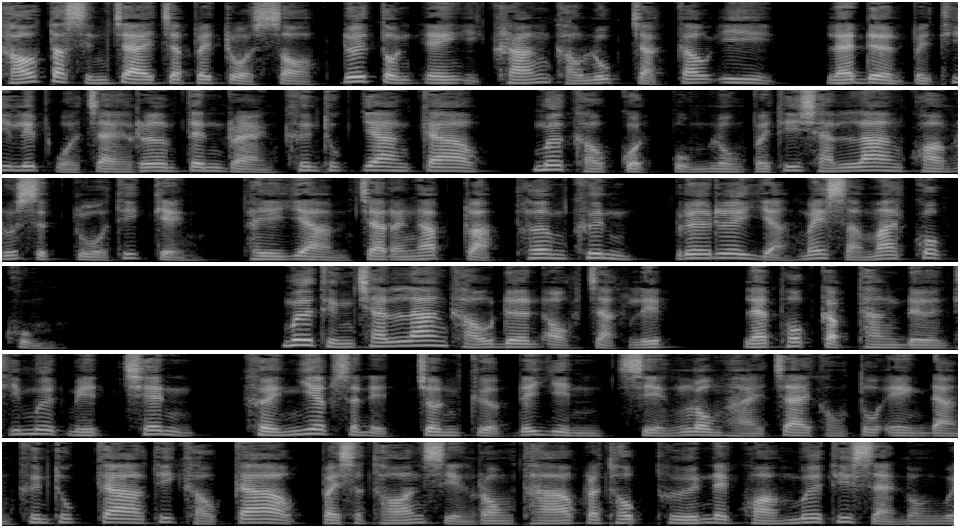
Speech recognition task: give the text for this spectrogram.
เขาตัดสินใจจะไปตรวจสอบด้วยตนเองอีกครั้งเขาลุกจากเก้าอี้ และเดินไปที่ลิฟต์หัวใจเริ่มเต้นแรงขึ้นทุกย่างก้าว เมื่อเขากดปุ่มลงไปที่ชั้นล่างความรู้สึกกลัวที่เก่ง พยายามจะระงับกลับเพิ่มขึ้นเรื่อยๆ อย่างไม่สามารถควบคุม เมื่อถึงชั้นล่างเขาเดินออกจากลิฟต์และพบกับทางเดินที่มืดมิด เช่น เคยเงียบสนิทจนเกือบได้ยินเสียงลมหายใจของตัวเองดังขึ้นทุกก้าวที่เขาก้าวไปสะท้อนเสียงรองเท้ากระทบพื้นในความมืดที่แสนวังเว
